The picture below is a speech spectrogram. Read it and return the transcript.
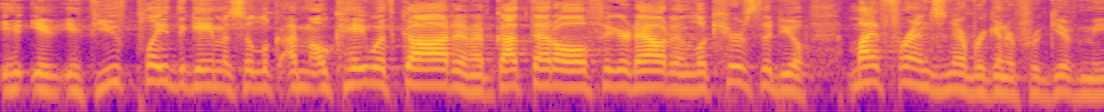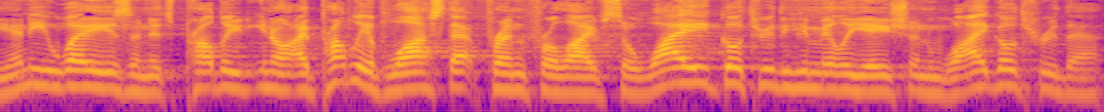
if you've played the game and said, Look, I'm okay with God and I've got that all figured out, and look, here's the deal. My friend's never going to forgive me, anyways, and it's probably, you know, I probably have lost that friend for life, so why go through the humiliation? Why go through that?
